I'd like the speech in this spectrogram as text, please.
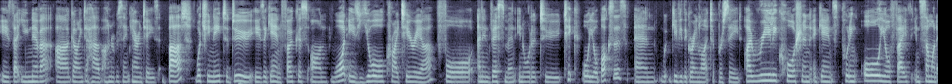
is that you never are going to have 100% guarantees. But what you need to do is, again, focus on what is your criteria for an investment in order to tick all your boxes and give you the green light to proceed. I really caution against putting all your faith in someone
